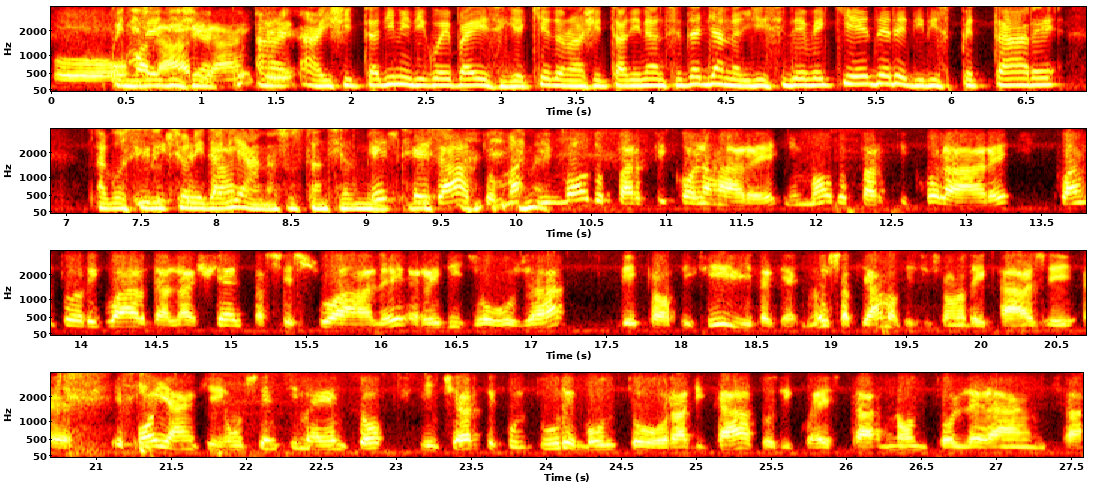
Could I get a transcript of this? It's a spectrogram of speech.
o Quindi lei dice anche... ai cittadini di quei paesi che chiedono la cittadinanza italiana gli si deve chiedere di rispettare la Costituzione italiana sostanzialmente. esatto, ma in modo particolare, in modo particolare quanto riguarda la scelta sessuale religiosa dei propri figli, perché noi sappiamo che ci sono dei casi eh, e sì. poi anche un sentimento in certe culture molto radicato di questa non tolleranza.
